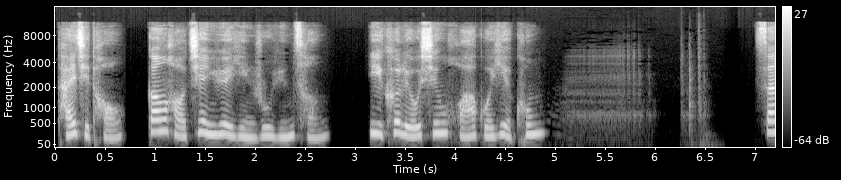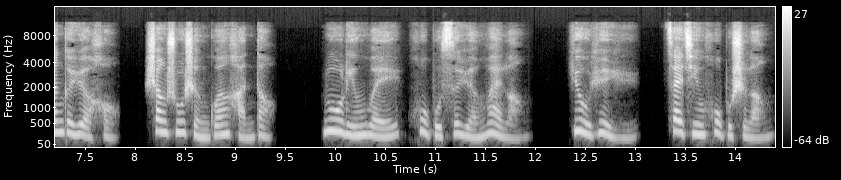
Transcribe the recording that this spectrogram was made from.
抬起头，刚好见月隐入云层，一颗流星划过夜空。三个月后，尚书审官函道。陆凌为户部司员外郎，又月余，再进户部侍郎。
